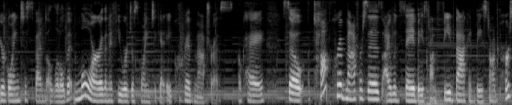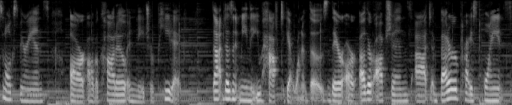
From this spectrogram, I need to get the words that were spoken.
you're going to spend a little bit more than if you were just going to get a crib mattress. Okay. So, top crib mattresses, I would say, based on feedback and based on personal experience, are avocado and Naturepedic. That doesn't mean that you have to get one of those. There are other options at better price points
